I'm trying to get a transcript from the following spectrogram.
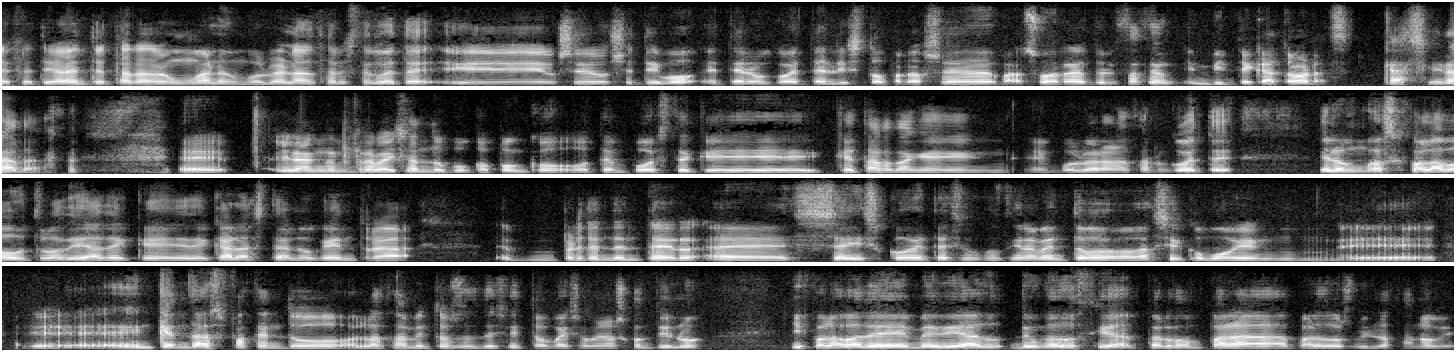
Efectivamente, tardaron un ano en volver a lanzar este cohete e eh, o seu objetivo é ter un cohete listo para, o seu, para a súa reutilización en 24 horas, casi nada. Eh, irán rebaixando pouco a pouco o tempo este que, que tardan en, en volver a lanzar un cohete. Elon Musk falaba outro día de que de cara a este ano que entra eh, pretenden ter eh, seis cohetes en funcionamento, así como en, eh, eh, en quendas, facendo lanzamentos de xeito máis ou menos continuo, e falaba de media de unha dúcia, perdón, para, para 2019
